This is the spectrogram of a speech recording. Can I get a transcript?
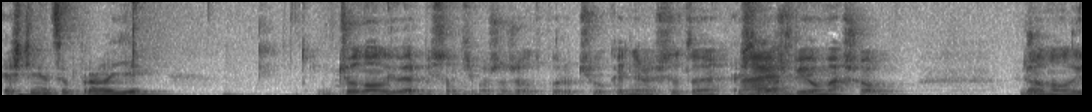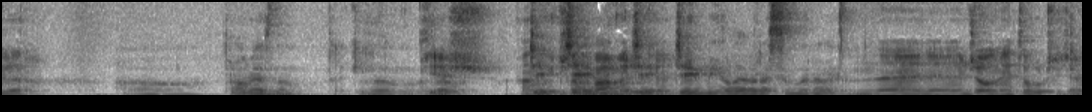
ještě něco pro lidi? John Oliver by som ti možno že odporučil, keď nevieš, čo to je. Ešte Na? HBO má show. John Oliver. Toho neznám. Taký No, tiež Ja- Angličan v Jamie, Amerike. Ja- Jamie Oliver se jmenuje? Ne, ne, John je to určitě.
